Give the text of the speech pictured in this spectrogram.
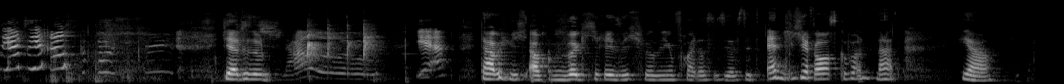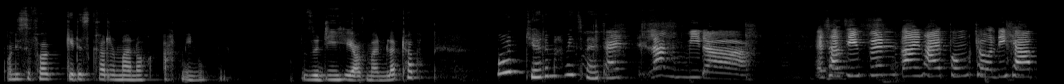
sie hat sie herausgefunden. Ja, also Schlau. Ja, Da habe ich mich auch wirklich riesig für sie gefreut, dass sie das jetzt endlich herausgefunden hat. Ja, und diese Folge geht jetzt gerade mal noch acht Minuten. Also die hier auf meinem Laptop. Und ja, dann machen wir jetzt weiter. seit langem wieder. Jetzt hat sie fünfeinhalb Punkte und ich habe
